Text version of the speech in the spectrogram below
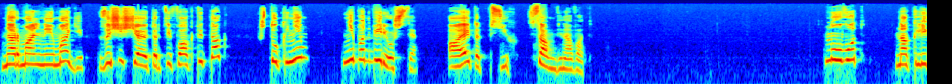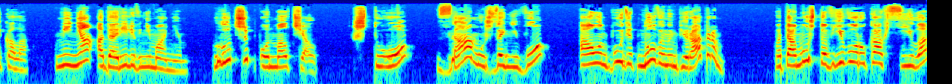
Нормальные маги защищают артефакты так, что к ним не подберешься, а этот псих сам виноват. Ну вот, накликала. Меня одарили вниманием. Лучше б он молчал. Что? Замуж за него? А он будет новым императором? Потому что в его руках сила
